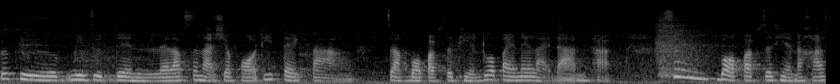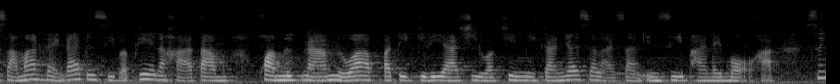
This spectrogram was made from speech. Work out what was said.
ก็คือมีจุดเด่นและลักษณะเฉพาะที่แตกต่าง จากบ่อปรับเสถียรทั่วไปในหลายด้านค่ะ ซึ่งบ่อปรับเสถียรนะคะ สามารถแบ่งได้เป็น 4 ประเภทนะคะ ตามความลึกน้ำหรือว่าปฏิกิริยาชีวเคมีการย่อยสลายสารอินทรีย์ภายในบ่อค่ะ ซึ่ง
